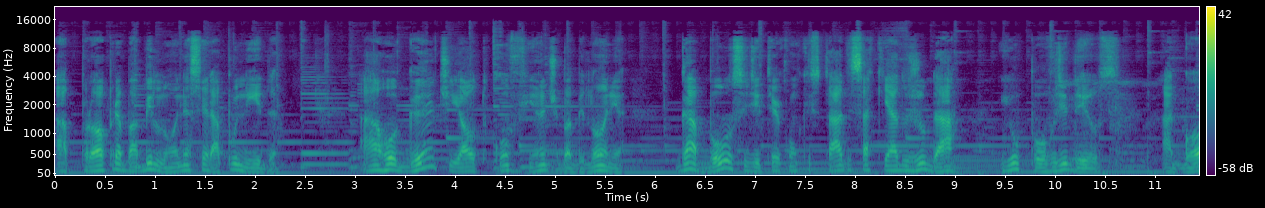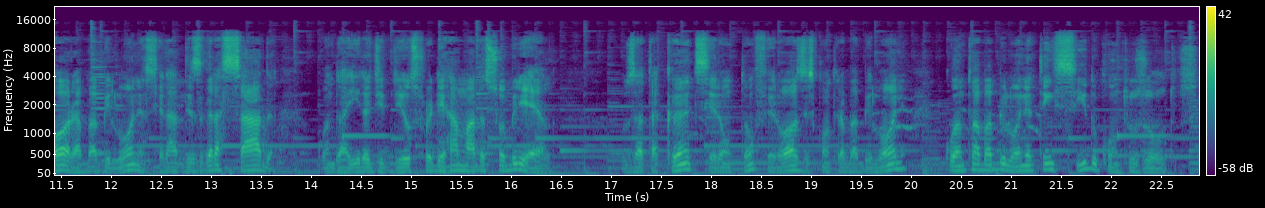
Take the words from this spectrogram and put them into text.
a própria Babilônia será punida. A arrogante e autoconfiante Babilônia gabou-se de ter conquistado e saqueado Judá e o povo de Deus. Agora a Babilônia será desgraçada quando a ira de Deus for derramada sobre ela. Os atacantes serão tão ferozes contra a Babilônia quanto a Babilônia tem sido contra os outros.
